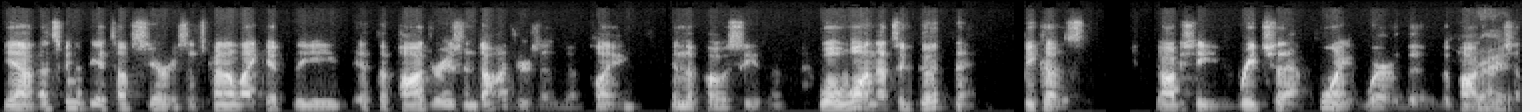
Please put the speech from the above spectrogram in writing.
yeah, that's going to be a tough series. It's kind of like if the if the Padres and Dodgers end up playing in the postseason. Well, one, that's a good thing because obviously you reach to that point where the the Padres Right. have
